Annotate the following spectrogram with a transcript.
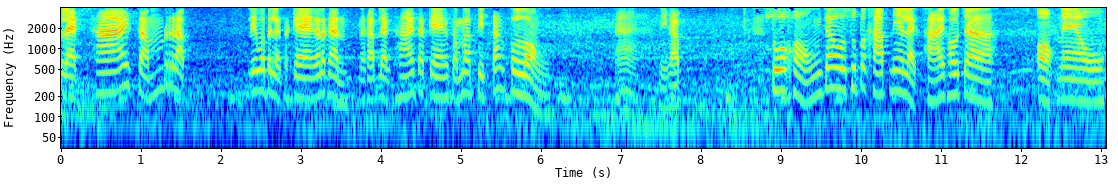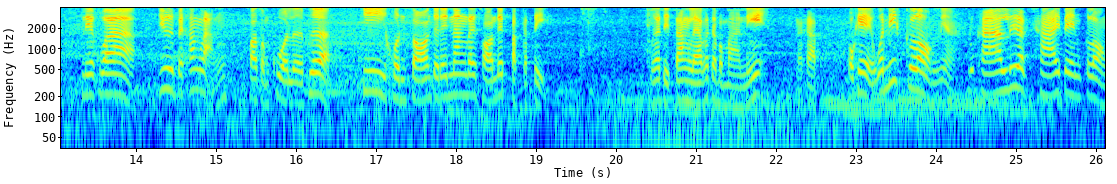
แหลกท้ายสำหรับเรียกว่าเป็นแหลกตะแกรงก็แล้วกันนะครับแหลกท้ายตะแกรงสำหรับติดตั้งกล่องอ่านี่ครับ ตัวของเจ้าซุปเปอร์คัพเนี่ยแหลกท้ายเขาจะออกแนว เรียกว่ายื่นไปข้างหลังพอสมควรเลยเพื่อที่คนซ้อนจะได้นั่งได้ซ้อนได้ปกติ เมื่อติดตั้งแล้วก็จะประมาณนี้นะครับโอเค วันนี้กล่องเนี่ยลูกค้าเลือกใช้เป็นกล่อง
